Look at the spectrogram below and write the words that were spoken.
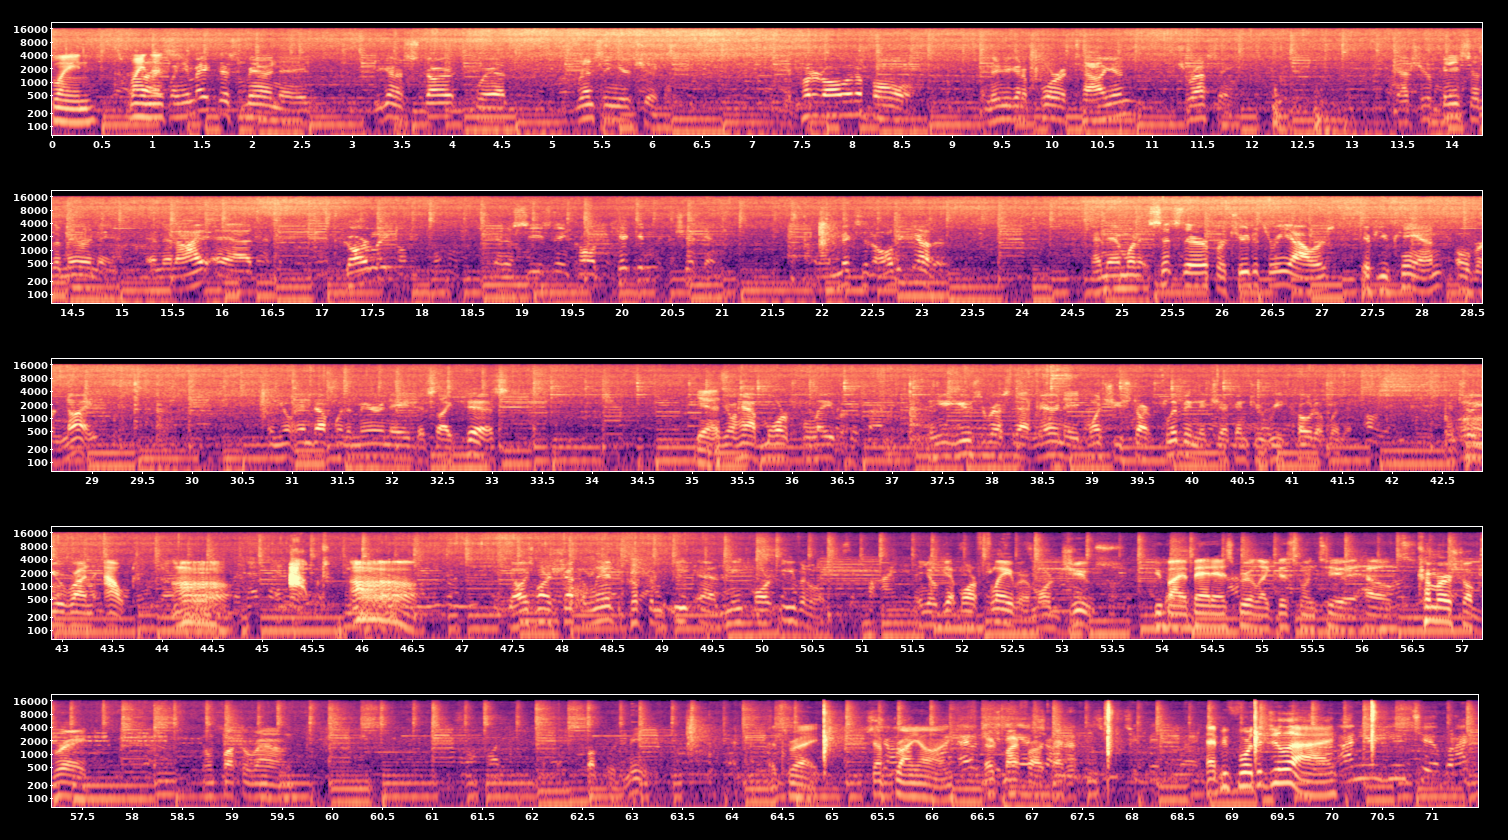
explain explain right, this? When you make this marinade, you're gonna start with rinsing your chicken. You put it all in a bowl, and then you're gonna pour Italian dressing. That's your base of the marinade. And then I add garlic and a seasoning called kickin' chicken. And I mix it all together. And then when it sits there for two to three hours, if you can, overnight, and you'll end up with a marinade that's like this, and you'll have more flavor. And you use the rest of that marinade once you start flipping the chicken to recoat it with it until you run out. Oh, Out. oh. You always want to shut the lid to cook the meat, uh, the meat more evenly, and you'll get more flavor, more juice. If you buy a badass grill like this one too, it helps. Commercial grade. Don't fuck around. Fuck with me. That's right. Chef Bryan. There's my firecracker. Happy 4th of July. On your YouTube, when I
